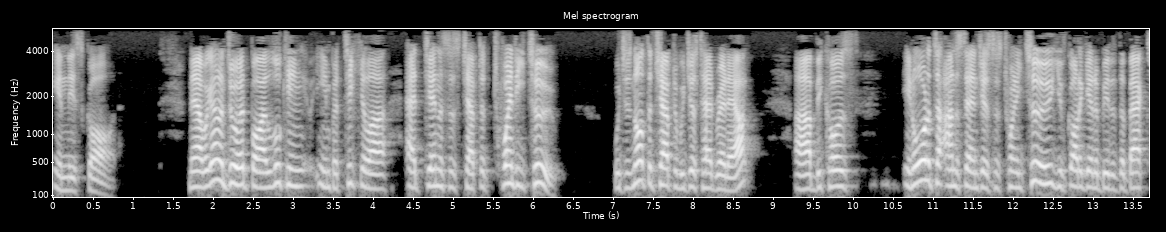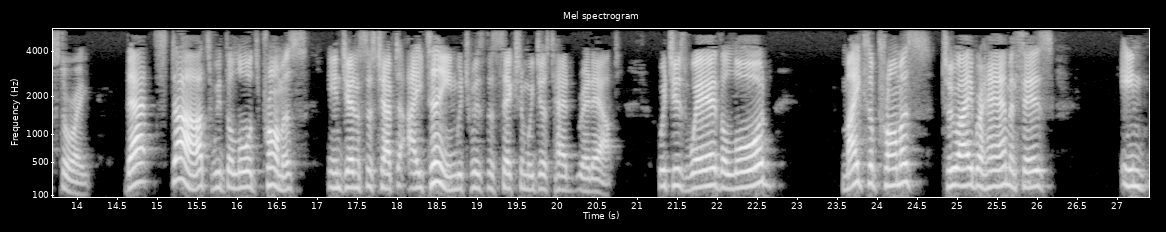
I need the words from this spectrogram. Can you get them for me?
in this God. Now we're going to do it by looking in particular at Genesis chapter 22, which is not the chapter we just had read out, uh, because in order to understand Genesis 22, you've got to get a bit of the backstory. That starts with the Lord's promise in Genesis chapter 18, which was the section we just had read out, which is where the Lord makes a promise to Abraham and says, in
